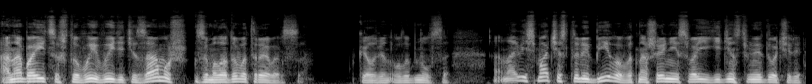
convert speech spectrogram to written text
Она боится, что вы выйдете замуж за молодого Треверса. Келвин улыбнулся. Она весьма честолюбива в отношении своей единственной дочери.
